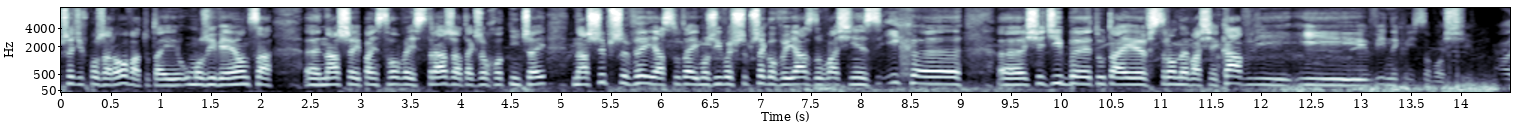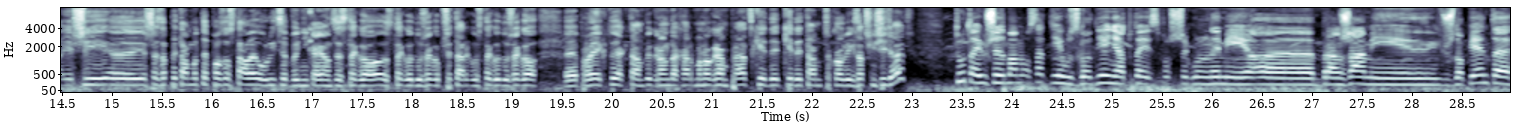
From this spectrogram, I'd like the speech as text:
przeciwpożarowa, tutaj umożliwiająca e, naszej Państwowej Straży, a także Ochotniczej na szybszy wyjazd, tutaj możliwość szybszego wyjazdu właśnie z ich e, e, siedziby tutaj w stronę właśnie Kawli i w innych miejscowości. A jeśli e, jeszcze zapytam o te pozostałe ulice wynikające z tego, z tego dużego przetargu, z tego dużego e, projektu, jak tam wygląda harmonogram prac, kiedy, kiedy tam cokolwiek zacznie się dziać? Tutaj już jest, mamy ostatnie uzgodnienia tutaj z poszczególnymi e, branżami już dopięte.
